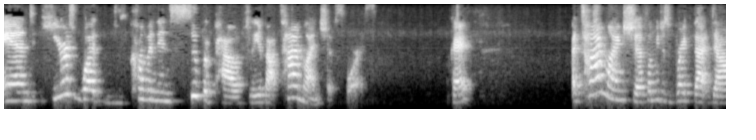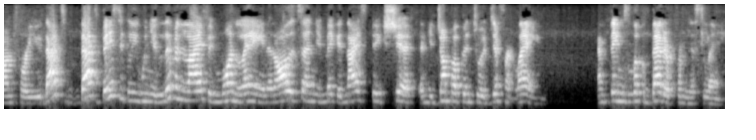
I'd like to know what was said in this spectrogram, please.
And here's what coming in super powerfully about timeline shifts for us. Okay, a timeline shift let me just break that down for you. That's that's basically when you're living life in one lane and all of a sudden you make a nice big shift and you jump up into a different lane and things look better from this lane.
